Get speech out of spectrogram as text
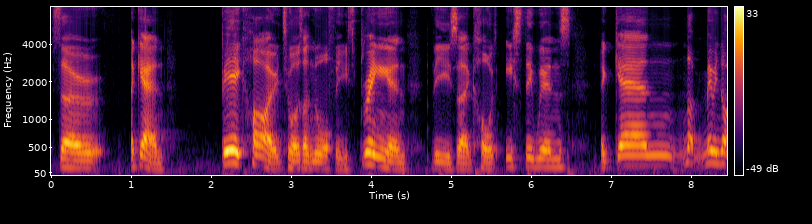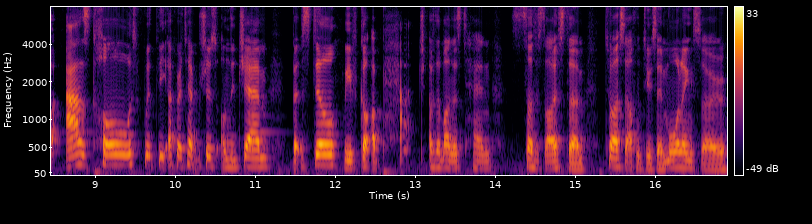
So again, big high towards our northeast, bringing in these uh, cold easterly winds. Again, not maybe not as cold with the upper temperatures on the gem, but still we've got a patch of the minus 10 Celsius isotherm to ourselves on Tuesday morning, so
